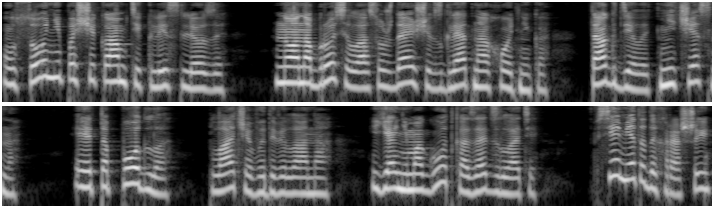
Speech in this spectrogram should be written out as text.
У Сони по щекам текли слезы, но она бросила осуждающий взгляд на охотника. «Так делать нечестно!» «Это подло!» – плача выдавила она. «Я не могу отказать Злате. Все методы хороши».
